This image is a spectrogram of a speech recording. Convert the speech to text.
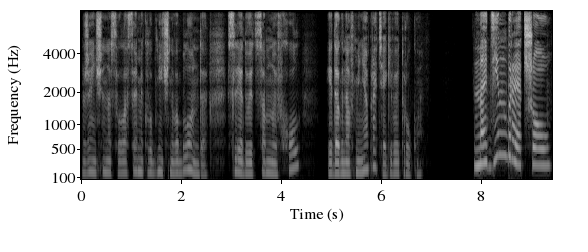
Женщина с волосами клубничного блонда следует со мной в холл и, догнав меня, протягивает руку. «Надин Брэдшоу!»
